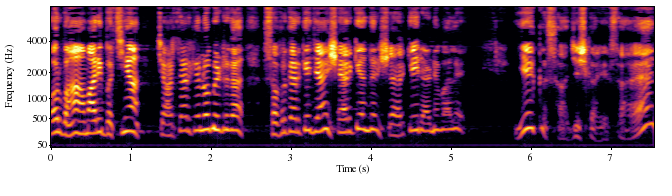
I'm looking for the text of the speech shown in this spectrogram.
और वहाँ हमारी बच्चियाँ चार चार किलोमीटर का सफ़र करके जाएँ शहर के अंदर, शहर के ही रहने वाले। ये एक साजिश का हिस्सा है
